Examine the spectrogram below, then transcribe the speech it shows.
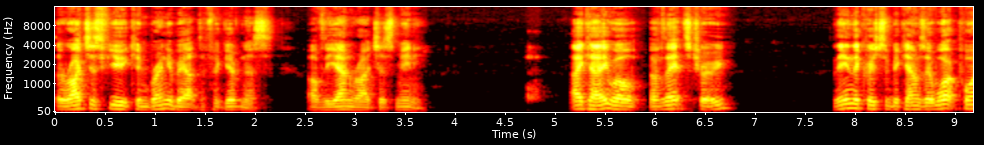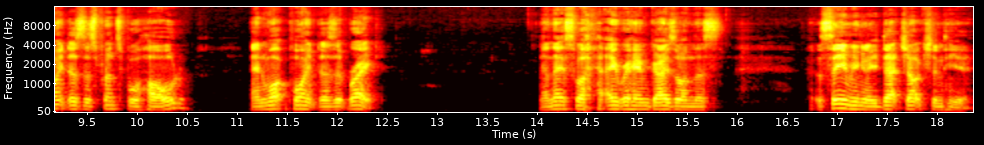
The righteous few can bring about the forgiveness of the unrighteous many. Okay, well, if that's true, then the question becomes at what point does this principle hold and what point does it break? And that's why Abraham goes on this seemingly Dutch auction here.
